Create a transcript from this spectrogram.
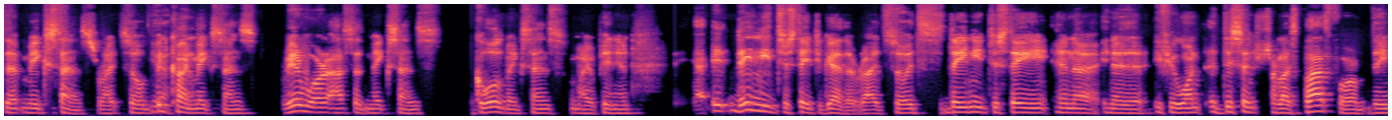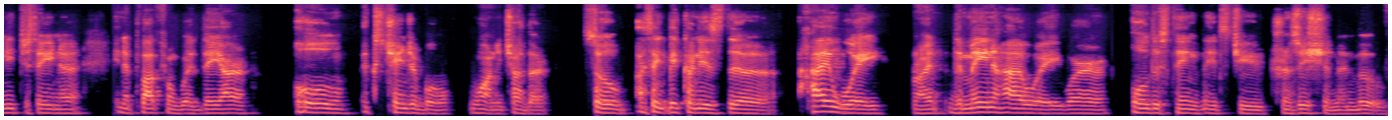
that make sense, right? So Yeah. Bitcoin makes sense, real world asset makes sense, gold makes sense, in my opinion. Uh, it, they need to stay together, right? So it's they need to stay in a in a if you want a decentralized platform, they need to stay in a in a platform where they are all exchangeable one each other. So I think Bitcoin is the highway, right? The main highway where all this thing needs to transition and move.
